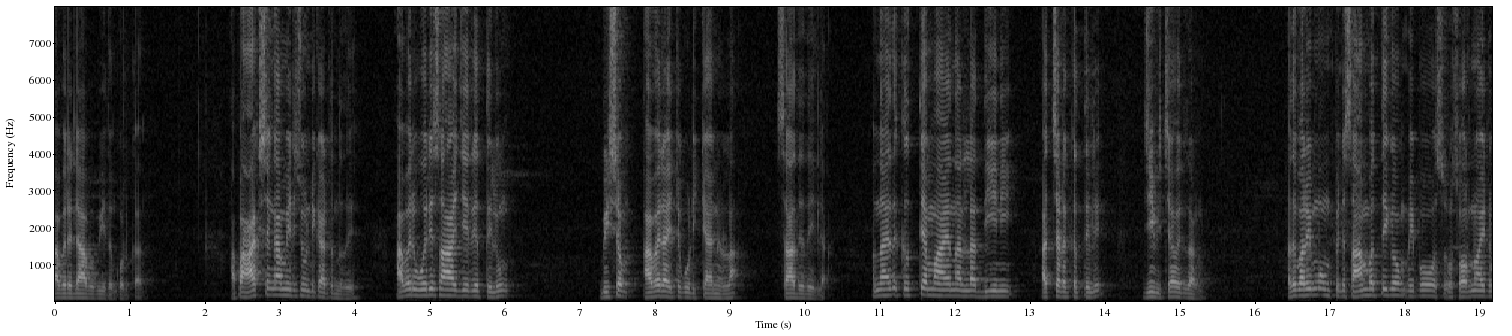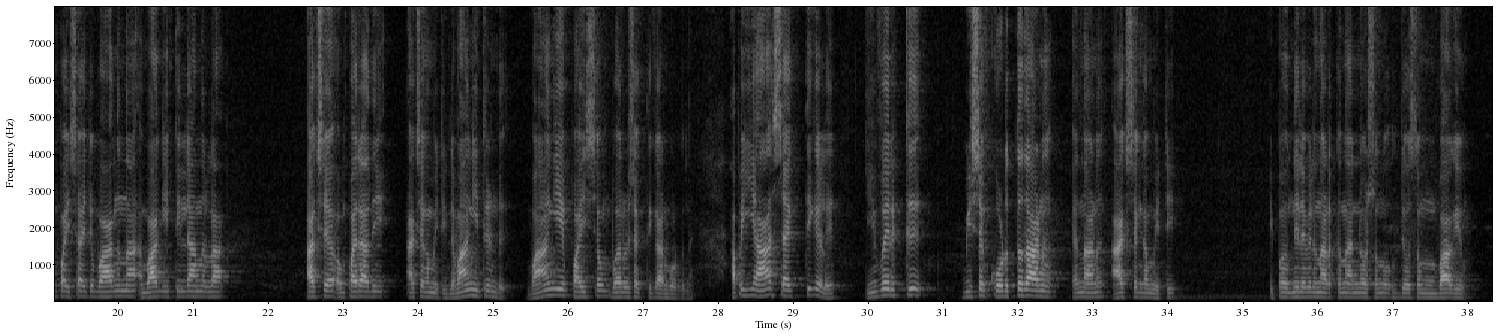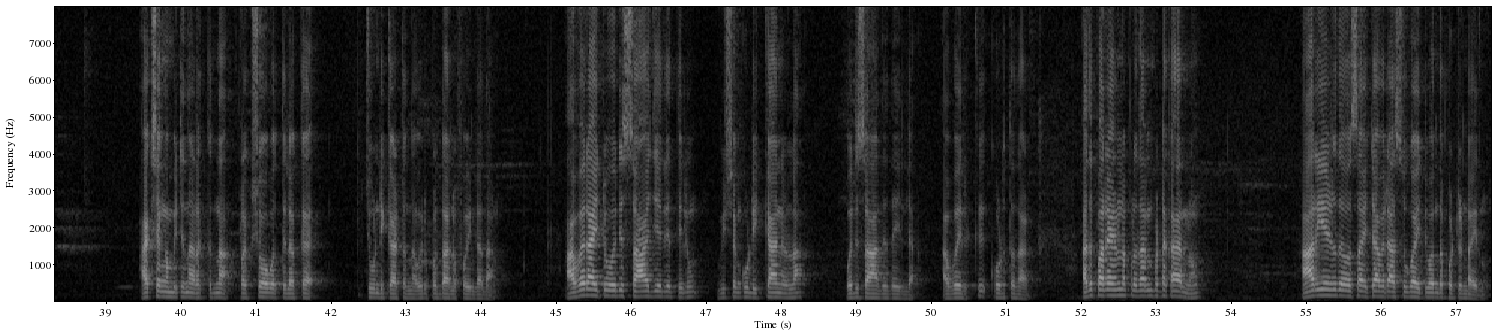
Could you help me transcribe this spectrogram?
അവർ ലാഭവീതം കൊടുക്കാൻ. അപ്പോൾ ആക്ഷൻ കമ്മിറ്റി ചൂണ്ടിക്കാട്ടുന്നത് അവർ ഒരു സാഹചര്യത്തിലും വിഷം അവരായിട്ട് കുടിക്കാനുള്ള സാധ്യതയില്ല. ഒന്നായത് കൃത്യമായ നല്ല ദീനി അച്ചടക്കത്തിൽ ജീവിച്ച ഒരിതാണ്. അത് പറയുമ്പോൾ പിന്നെ സാമ്പത്തികം ഇപ്പോൾ സ്വർണമായിട്ടും പൈസ ആയിട്ടും വാങ്ങുന്ന വാങ്ങിയിട്ടില്ല എന്നുള്ള അക്ഷയ പരാതി അക്ഷയ കമ്മിറ്റിയില്ല. വാങ്ങിയിട്ടുണ്ട്. വാങ്ങിയ പൈസ വേറൊരു ശക്തിക്കാണ് കൊടുക്കുന്നത്. അപ്പോൾ ഈ ആ ശക്തികൾ ഇവർക്ക് വിഷം കൊടുത്തതാണ് എന്നാണ് ആക്ഷൻ കമ്മിറ്റി ഇപ്പോൾ നിലവിൽ നടക്കുന്ന അന്വേഷണ ഉദ്യോഗസ്ഥ മുമ്പാകെയും ആക്ഷൻ കമ്മിറ്റി നടക്കുന്ന പ്രക്ഷോഭത്തിലൊക്കെ ചൂണ്ടിക്കാട്ടുന്ന ഒരു പ്രധാന പോയിന്റ് അതാണ്. അവരായിട്ട് ഒരു സാഹചര്യത്തിലും വിഷം കുടിക്കാനുള്ള ഒരു സാധ്യതയില്ല. അവർക്ക് കൊടുത്തതാണ്. അത് പറയാനുള്ള പ്രധാനപ്പെട്ട കാരണം ആറ് ഏഴ് ദിവസമായിട്ട് അവർ അസുഖമായിട്ട് ബന്ധപ്പെട്ടുണ്ടായിരുന്നു.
